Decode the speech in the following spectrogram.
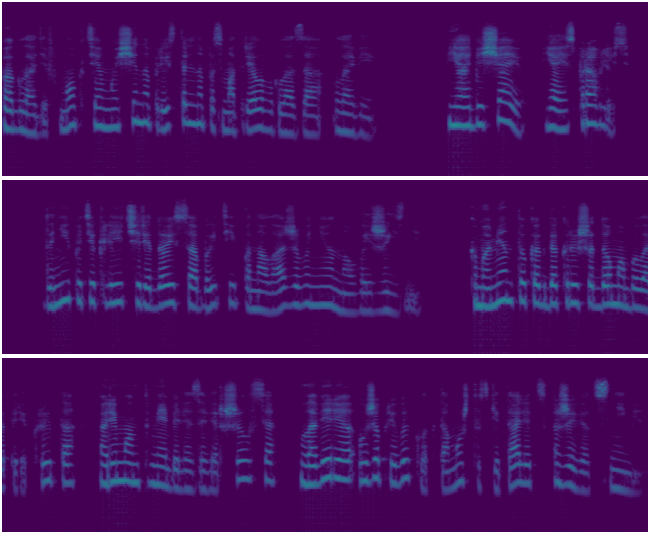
Погладив ногти, мужчина пристально посмотрел в глаза Лави. «Я обещаю, я исправлюсь». Дни потекли чередой событий по налаживанию новой жизни. К моменту, когда крыша дома была перекрыта, а ремонт мебели завершился, Лаверия уже привыкла к тому, что скиталец живет с ними.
